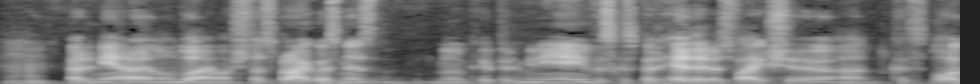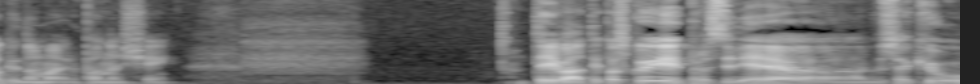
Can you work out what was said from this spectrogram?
mhm. ar nėra naudojama šitas spragos, nes, nu, kaip ir minėjai, viskas per headerius vaikščiojo, kas loginama ir panašiai. Tai va, tai paskui prasidėjo visokių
